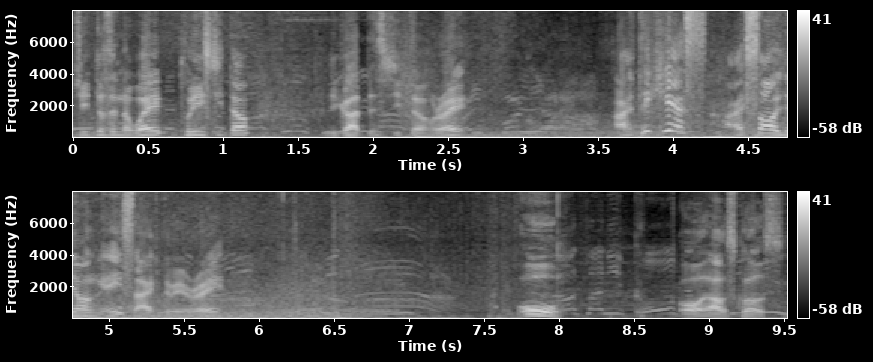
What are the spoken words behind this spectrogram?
Jito's in the way. Please, Jito. You got this, Cheeto, right? I think yes. I saw Young Ace activate, right? Oh! Oh, that was close.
